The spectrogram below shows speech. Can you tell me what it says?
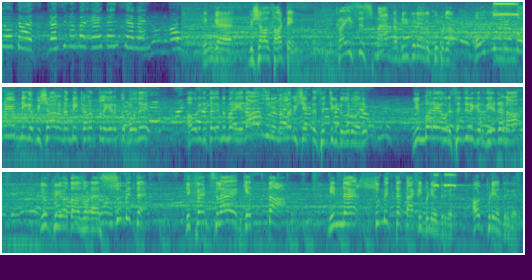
Yodas. Jersey number 8 and 7. Out. இங்க விஷால் தாட்டே கிரைசிஸ் மேன் அப்படின்னு கூட இவரை கூப்பிடலாம் ஒவ்வொரு முறையும் நீங்க விஷால நம்பி களத்துல இருக்கும் போது அவருக்கு தகுந்த மாதிரி ஏதாவது ஒரு நல்ல விஷயத்தை செஞ்சுக்கிட்டு வருவாரு இம்முறை அவர் செஞ்சிருக்கிறது என்னன்னா யூபிஓ தாஸோட சுமித்த டிஃபென்ஸ்ல கெத்தா நின்ன சுமித்த டாக்கிள் பண்ணி வந்திருக்காரு அவுட் பண்ணி வந்திருக்காரு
